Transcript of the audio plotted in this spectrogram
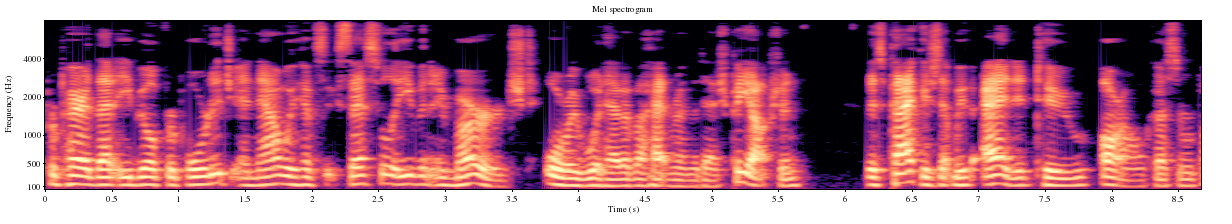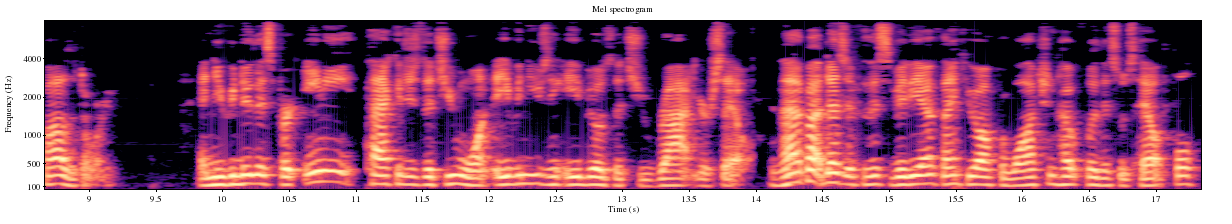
prepared that eBuild for portage, and now we have successfully even emerged, or we would have if I hadn't run the dash P option, this package that we've added to our own custom repository. And you can do this for any packages that you want, even using eBuilds that you write yourself. And that about does it for this video. Thank you all for watching. Hopefully this was helpful.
